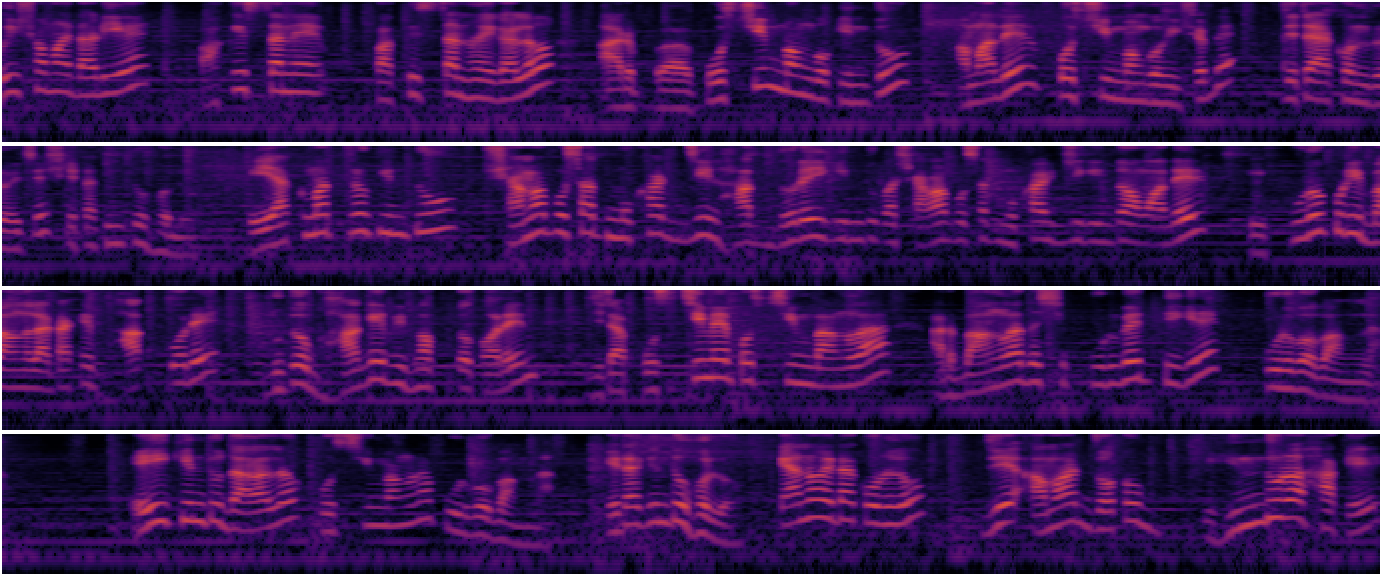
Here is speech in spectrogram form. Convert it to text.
ওই সময় দাঁড়িয়ে পাকিস্তানে, পাকিস্তান হয়ে গেল আর পশ্চিমবঙ্গ কিন্তু আমাদের পশ্চিমবঙ্গ হিসেবে যেটা এখন রয়েছে সেটা কিন্তু হলো। এই একমাত্র কিন্তু শ্যামাপ্রসাদ মুখার্জির হাত ধরেই কিন্তু বা শ্যামাপ্রসাদ মুখার্জি কিন্তু আমাদের এই পুরোপুরি বাংলাটাকে ভাগ করে দুটো ভাগে বিভক্ত করেন, যেটা পশ্চিমে পশ্চিম বাংলা আর বাংলাদেশে পূর্বের দিকে পূর্ব বাংলা। এই কিন্তু দাঁড়াল পশ্চিমবাংলা পূর্ব বাংলা। এটা কিন্তু হলো। কেন এটা করল? যে আমার যত হিন্দুরা থাকে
